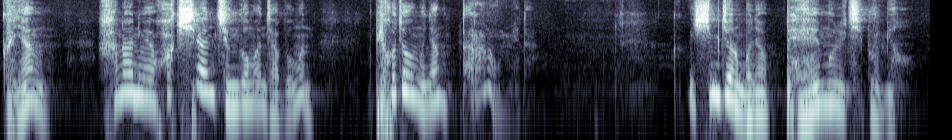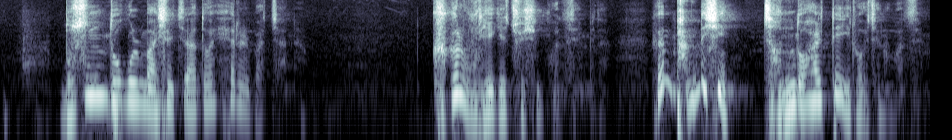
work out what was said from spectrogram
그냥 하나님의 확실한 증거만 잡으면 표적은 그냥 따라 나옵니다. 심지어는 뭐냐? 뱀을 집으며 무슨 독을 마실지라도 해를 받잖아요. 그걸 우리에게 주신 권세입니다. 그건 반드시 전도할 때 이루어지는 것입니다.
